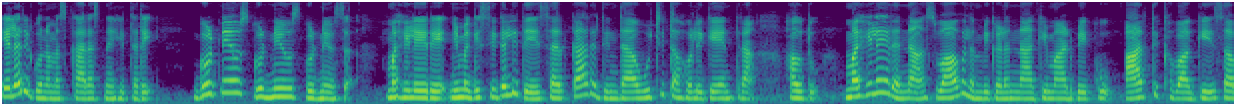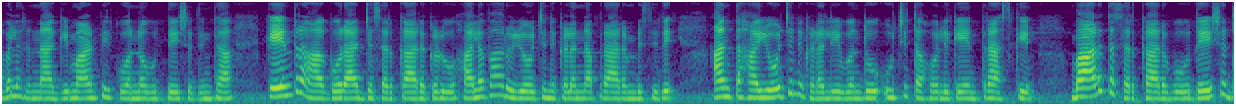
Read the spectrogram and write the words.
ಎಲ್ಲರಿಗೂ ನಮಸ್ಕಾರ ಸ್ನೇಹಿತರೆ. Good news good news good news ಮಹಿಳೆಯರೇ, ನಿಮಗೆ ಸಿಗಲಿದೆ ಸರ್ಕಾರದಿಂದ ಉಚಿತ ಹೊಲಿಗೆ ಯಂತ್ರ. ಹೌದು, ಮಹಿಳೆಯರನ್ನ ಸ್ವಾವಲಂಬಿಗಳನ್ನಾಗಿ ಮಾಡಬೇಕು, ಆರ್ಥಿಕವಾಗಿ ಸಬಲರನ್ನಾಗಿ ಮಾಡಬೇಕು ಅನ್ನೋ ಉದ್ದೇಶದಿಂದ ಕೇಂದ್ರ ಹಾಗೂ ರಾಜ್ಯ ಸರ್ಕಾರಗಳು ಹಲವಾರು ಯೋಜನೆಗಳನ್ನು ಪ್ರಾರಂಭಿಸಿದೆ. ಅಂತಹ ಯೋಜನೆಗಳಲ್ಲಿ ಒಂದು ಉಚಿತ ಹೊಲಿಗೆ ಯಂತ್ರ ಸ್ಕೀಮ್. ಭಾರತ ಸರ್ಕಾರವು ದೇಶದ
